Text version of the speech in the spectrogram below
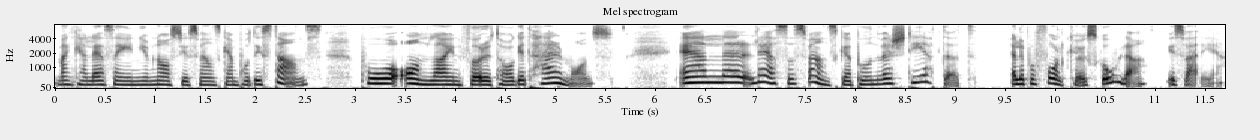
Man kan läsa in gymnasiesvenskan på distans på onlineföretaget Hermods eller läsa svenska på universitetet eller på folkhögskola i Sverige.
